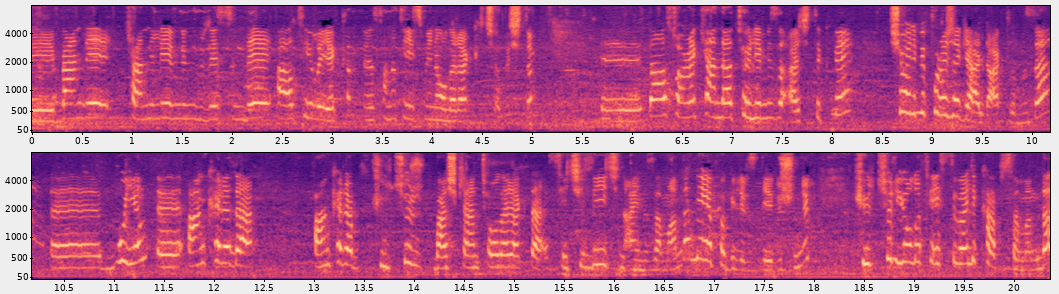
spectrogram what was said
Ee, ben de kendilerinin müzesinde 6 yıla yakın e, sanat eğitmeni olarak çalıştım. Ee, daha sonra kendi atölyemizi açtık ve şöyle bir proje geldi aklımıza. Ee, bu yıl e, Ankara'da Ankara Kültür Başkenti olarak da seçildiği için aynı zamanda ne yapabiliriz diye düşündük. Kültür Yolu Festivali kapsamında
